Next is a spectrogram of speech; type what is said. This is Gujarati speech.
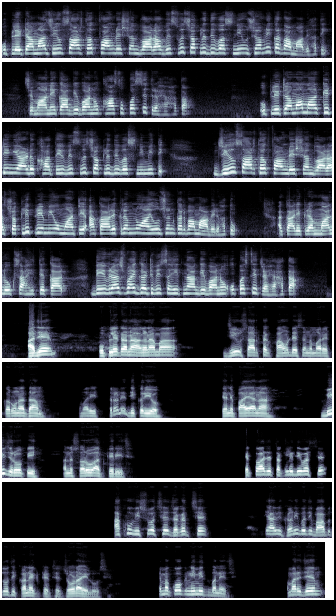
ઉપલેટામાં જીવ સાર્થક ફાઉન્ડેશન દ્વારા વિશ્વ ચકલી દિવસની ઉજવણી કરવામાં આવી હતી, જેમાં અનેક આગેવાનો ખાસ ઉપસ્થિત રહ્યા હતા. ઉપલેટામાં માર્કેટિંગ યાર્ડ ખાતે વિશ્વ ચકલી દિવસ નિમિત્તે જીવ સાર્થક ફાઉન્ડેશન દ્વારા ચકલી પ્રેમીઓ માટે આ કાર્યક્રમનું આયોજન કરવામાં આવેલું હતું. આ કાર્યક્રમમાં લોક સાહિત્યકાર દેવરાજભાઈ ગઢવી સહિતના આગેવાનો ઉપસ્થિત રહ્યા હતા. આજે ઉપલેટાના આંગણામાં જીવ સાર્થક ફાઉન્ડેશન અમારે કરુણાધામ, અમારી ત્રણેય દીકરીઓ તેને પાયાના બીજ રોપી અને શરૂઆત કરી છે. એક તો આજે ચકલી દિવસ છે. આખું વિશ્વ છે, જગત છે, એ આવી ઘણી બધી બાબતોથી કનેક્ટેડ છે, જોડાયેલું છે. એમાં કોક નિમિત્ત બને છે. અમારે જેમ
